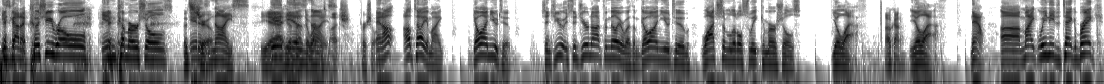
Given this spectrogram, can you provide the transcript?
He's got a cushy role in commercials. That's It is true. nice. Yeah, It he doesn't have to work nice. as much for sure. And I'll I'll tell you, Mike. Go on YouTube. Since you since you're not familiar with them, go on YouTube, watch some little sweet commercials. You'll laugh. Okay. You'll laugh. Now, uh, Mike, we need to take a break.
